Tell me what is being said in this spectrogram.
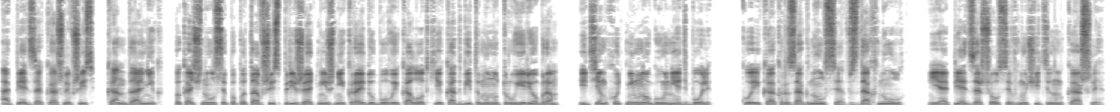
Опять закашлявшись, кандальник покачнулся, попытавшись прижать нижний край дубовой колодки к отбитому нутру и ребрам, и тем хоть немного унять боль. Кое-как разогнулся, вздохнул и опять зашелся в мучительном кашле.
